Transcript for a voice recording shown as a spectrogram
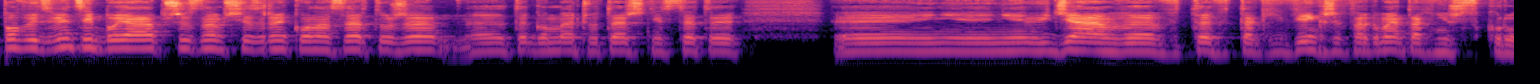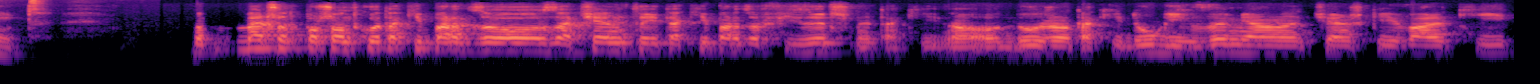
powiedz więcej, bo ja przyznam się z ręką na sercu, że tego meczu też niestety nie, nie widziałem w, w, te, w takich większych fragmentach niż skrót. No, mecz od początku taki bardzo zacięty i taki bardzo fizyczny, taki no, dużo takich długich wymian, ciężkiej walki.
